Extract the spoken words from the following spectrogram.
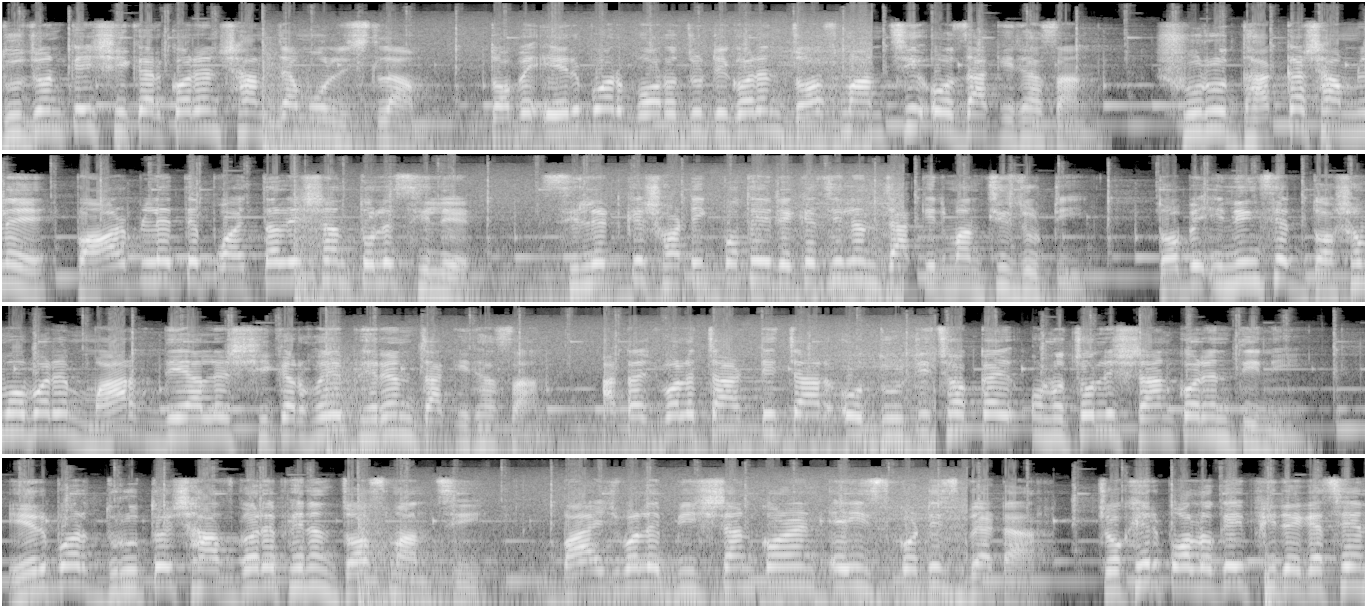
দুজনকেই স্বীকার করেন শানজামুল ইসলাম। তবে এরপর বড় জুটি করেন জস মানসি ও জাকির হাসান। শুরুর ধাক্কা সামলে পাওয়ার প্লেতে পঁয়তাল্লিশ রান তোলে সিলেট। সিলেটকে সঠিক পথেই রেখেছিলেন জাকির মানসি জুটি। তবে ইনিংসের দশম ওভারে মার্ক দেয়ালের শিকার হয়ে ফেরেন জাকির হাসান। আঠাশ বলে চারটি চার ও দুইটি ছক্কায় উনচল্লিশ রান করেন তিনি। এরপর দ্রুতই সাজঘরে ফেরেন জস মানসি। বাইশ বলে বিশ রান করেন এই স্কটিশ ব্যাটার। চোখের পলকেই ফিরে গেছেন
